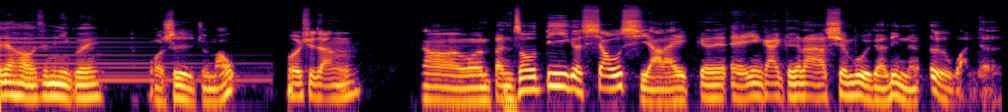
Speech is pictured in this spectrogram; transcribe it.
家好，我是迷你龟，我是卷毛，我是学长。那我们本周第一个消息啊，来跟诶、欸，应该跟大家宣布一个令人扼腕的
